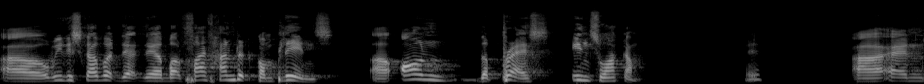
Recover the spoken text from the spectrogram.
uh, we discovered that there are about 500 complaints on the press in Suhakam. And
